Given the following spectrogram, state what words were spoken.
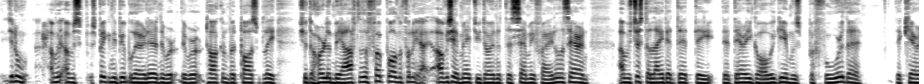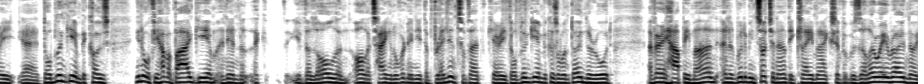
you know, I, w- I was speaking to people earlier, and they were they were talking about possibly should the hurling be after the football. And the funny, obviously, I met you down at the semi-finals there, and I was just delighted that the the Derry Galway game was before the the Kerry uh, Dublin game because you know if you have a bad game and then like you've the lull and all that's hanging over, and then you have the brilliance of that Kerry Dublin game because I went down the road a very happy man, and it would have been such an anticlimax if it was the other way around. Now,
